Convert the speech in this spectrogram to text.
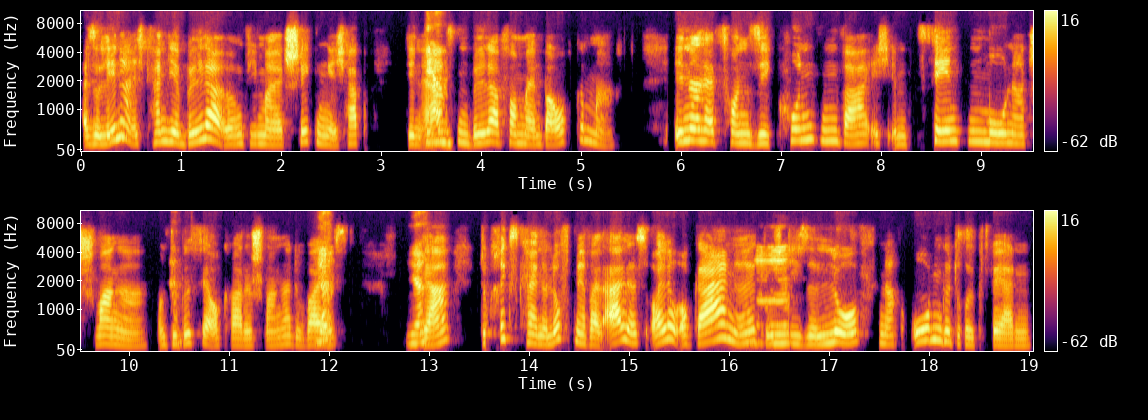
Also Lena, ich kann dir Bilder irgendwie mal schicken. Ich habe den ja. ersten Bilder von meinem Bauch gemacht. Innerhalb von Sekunden war ich im zehnten Monat schwanger. Und du bist ja auch gerade schwanger, du weißt. Ja. ja. du kriegst keine Luft mehr, weil alles, alle Organe mhm. durch diese Luft nach oben gedrückt werden.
